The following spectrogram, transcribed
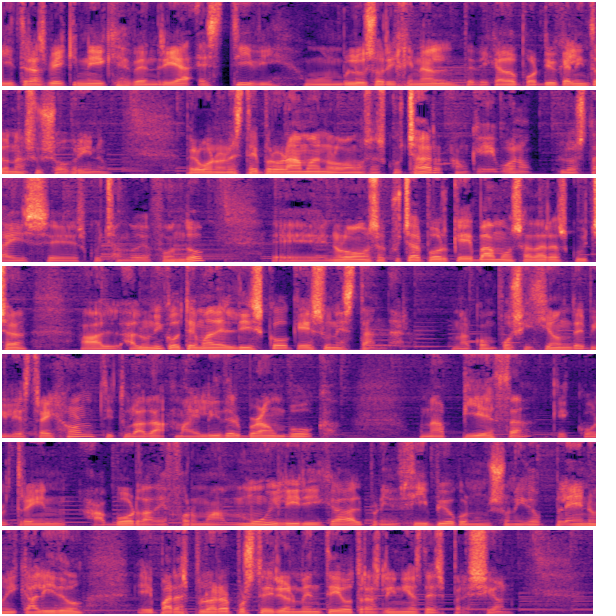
Y tras Big Nick vendría Stevie, un blues original dedicado por Duke Ellington a su sobrino. Pero bueno, en este programa no lo vamos a escuchar, aunque bueno, lo estáis eh, escuchando de fondo. Eh, no lo vamos a escuchar porque vamos a dar a escucha al, al único tema del disco que es un estándar, una composición de Billy Strayhorn titulada My Little Brown Book, una pieza que Coltrane aborda de forma muy lírica al principio con un sonido pleno y cálido eh, para explorar posteriormente otras líneas de expresión.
